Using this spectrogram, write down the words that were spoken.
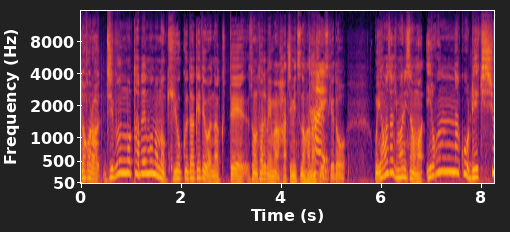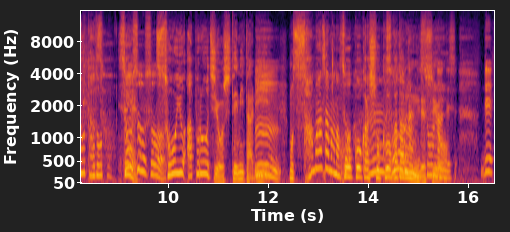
だから自分の食べ物の記憶だけではなくて、その例えば今蜂蜜の話ですけど、山崎まりさんはいろんなこう歴史をたどってそうそうそう。そういうアプローチをしてみたり、もう様々な方向から食を語るんですそうなんよで。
